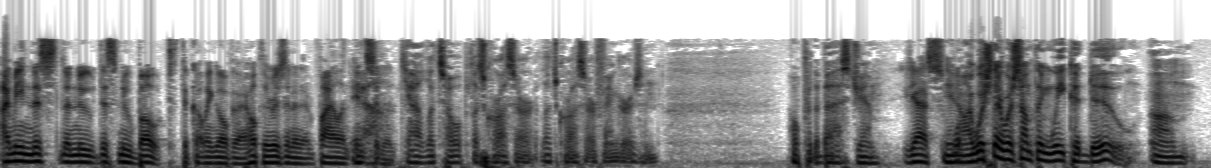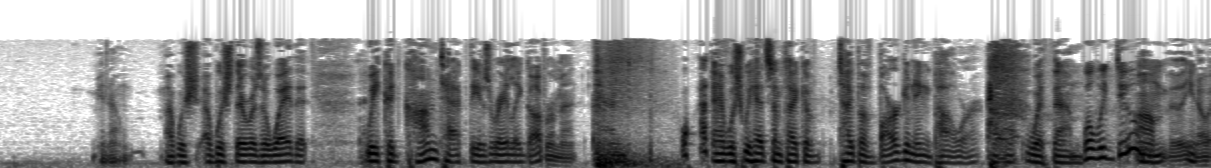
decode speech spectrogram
I mean, this the new this new boat the coming over there. I hope there isn't a violent incident. Yeah, let's hope. Let's cross our let's cross our fingers and hope for the best, Jim. Yes. You know, I wish there was something we could do. Um, you know, I wish I wish there was a way that we could contact the Israeli government and. And I wish we had some type of type of bargaining power uh, with them. Well, we do. Um, you know,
